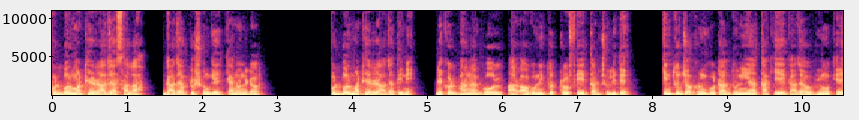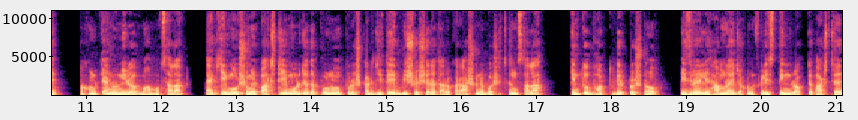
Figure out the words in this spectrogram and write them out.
ফুটবল মাঠের রাজা সালাহ গাজা প্রসঙ্গে কেন নীরব? ফুটবল মাঠের রাজা তিনি। রেকর্ড ভাঙা গোল আর অগণিত ট্রফি তার ঝুলিতে। কিন্তু যখন গোটা দুনিয়া তাকিয়ে গাজা অভিমুখে, তখন কেন নীরব মোহাম্মদ সালাহ? একই মৌসুমে পাঁচটি মর্যাদাপূর্ণ পুরস্কার জিতে বিশ্বসেরা তারকার আসনে বসেছেন সালাহ। কিন্তু ভক্তদের প্রশ্ন, ইসরায়েলি হামলায় যখন ফিলিস্তিন রক্তে ভাসছে,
